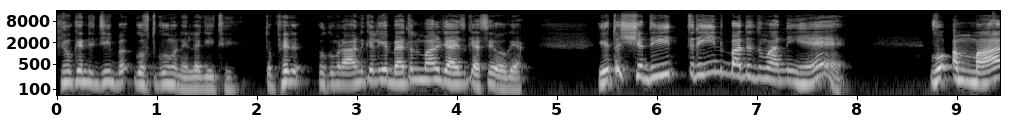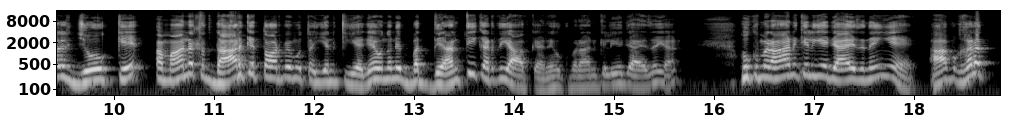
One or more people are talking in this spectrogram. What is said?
क्योंकि निजी गुफ्तगु होने लगी थी। तो फिर हुक्मरान के लिए बैतुलमाल जायज़ कैसे हो गया? ये तो शदीद तरीन बददमानी है। वो अम्माल जो के अमानतदार के तौर पे मुतयन किए गए उन्होंने बदयांती कर दी आप कह रहे हैं। हुक्मरान के लिए जायज़ है यार। हुक्मरान के लिए जायज़ नहीं है। आप गलत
